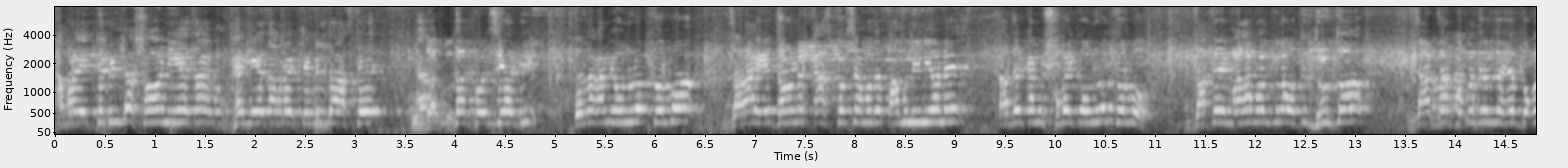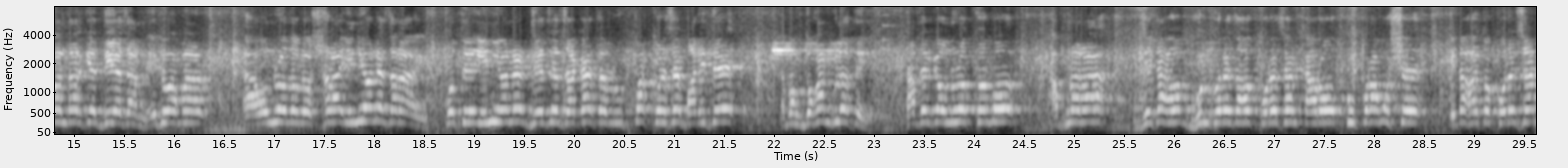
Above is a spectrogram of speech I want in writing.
আমরা এই টেবিলটা সহ নিয়ে যাই এবং ফ্যান নিয়ে যাই আমরা এই টেবিলটা আজকে উদ্ধার করছি। আর কি যাক আমি অনুরোধ করব যারা এই ধরনের কাজ করছে আমাদের পামুল ইউনিয়নে তাদেরকে আমি সবাইকে অনুরোধ করব যাতে মালামালগুলো অতি দ্রুত যার যার দোকান সে দোকানদারকে দিয়ে যান। এটুকু আমার অনুরোধ হলো সারা ইউনিয়নে যারা প্রতি ইউনিয়নের যে যে জায়গায় তারা লুটপাট করেছে বাড়িতে এবং দোকানগুলোতে তাদেরকে অনুরোধ করব আপনারা যেটা হোক ভুল করে যা হোক করেছেন কারও কুপরামর্শে এটা হয়তো করেছেন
